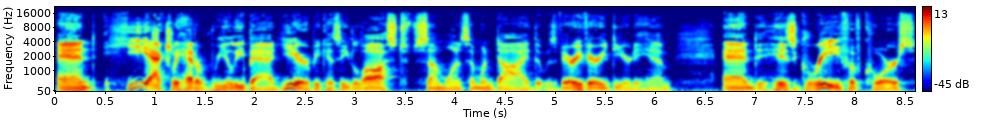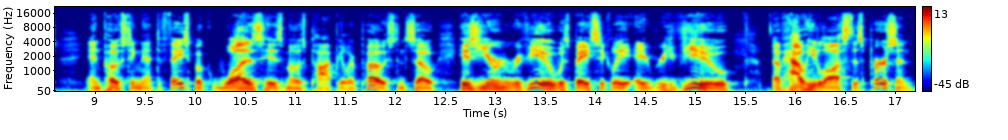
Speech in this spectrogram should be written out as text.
And he actually had a really bad year because he lost someone, someone died that was very, very dear to him. And his grief, of course, and posting that to Facebook was his most popular post. And so his year in review was basically a review of how he lost this person.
